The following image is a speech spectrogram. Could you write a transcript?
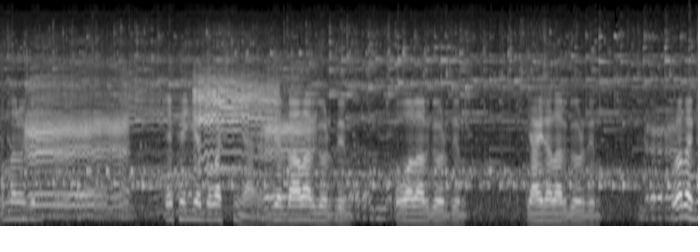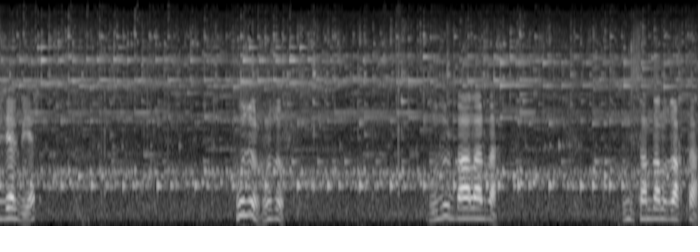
Bundan önce epey yer dolaştım yani. Güzel dağlar gördüm, ovalar gördüm, yaylalar gördüm. Burada güzel bir yer. Huzur, huzur. Huzur dağlarda. İnsandan uzakta.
